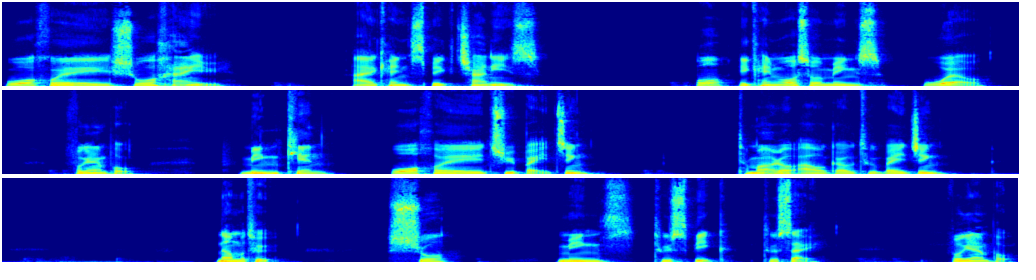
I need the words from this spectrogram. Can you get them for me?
我会说汉语 I can speak Chinese. Or it can also means well. For example, 明天我会去北京 Tomorrow I'll go to Beijing. Number two, 说 means to speak, to say. For example,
